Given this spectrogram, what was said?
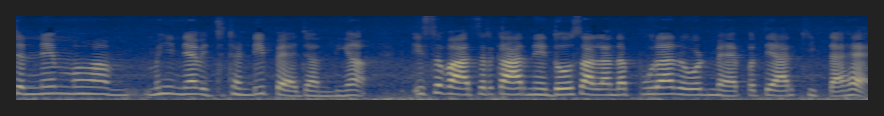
ਚੰਨੇ ਮਹੀਨਿਆਂ ਵਿੱਚ ਠੰਡੀ ਪੈ ਜਾਂਦੀਆਂ। ਇਸ ਵਾਰ ਸਰਕਾਰ ਨੇ 2 ਸਾਲਾਂ ਦਾ ਪੂਰਾ ਰੋਡ ਮੈਪ ਤਿਆਰ ਕੀਤਾ ਹੈ,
